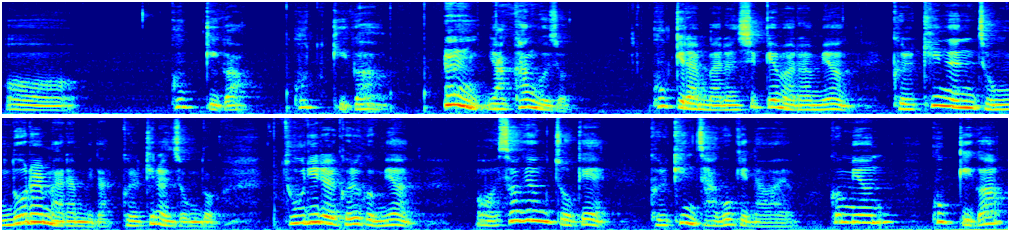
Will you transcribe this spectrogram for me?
어, 굵기가 굵기가 약한 거죠. 굵기란 말은 쉽게 말하면 긁히는 정도를 말합니다. 긁히는 정도. 두리를 긁으면 어, 석영 쪽에 긁힌 자국이 나와요. 그러면 굵기가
